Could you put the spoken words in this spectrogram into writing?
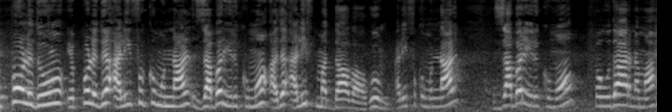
எப்பொழுதும் எப்பொழுது அலிஃபுக்கு முன்னால் ஜபர் இருக்குமோ அது அலிஃப் மத்தாவாகும். அலிஃபுக்கு முன்னால் ஜபர் இருக்குமோ இப்போ உதாரணமாக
